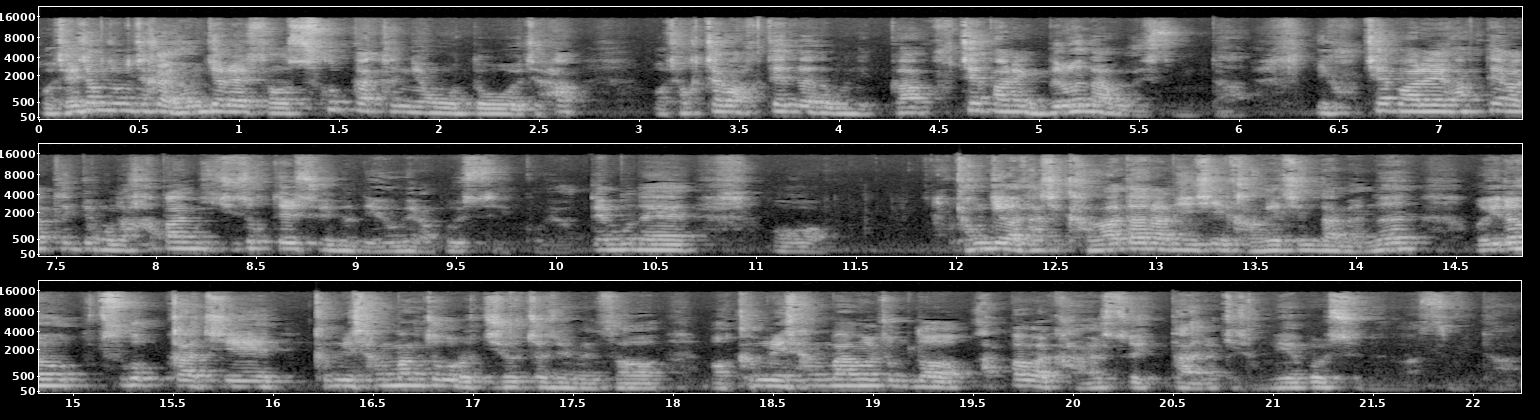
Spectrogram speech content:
어, 재정 정책과 연결해서 수급 같은 경우도 이제 확- 어, 적자가 확대되다 보니까 국채 발행이 늘어나고 있습니다. 이 국채 발행 확대 같은 경우는 하반기 지속될 수 있는 내용이라 볼 수 있고요. 때문에 어, 경기가 다시 강하다라는 인식이 강해진다면은 어, 이런 수급까지 금리 상방 쪽으로 치우쳐지면서 어, 금리 상방을 좀 더 압박을 가할 수 있다 이렇게 정리해 볼 수 있는 것 같습니다.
